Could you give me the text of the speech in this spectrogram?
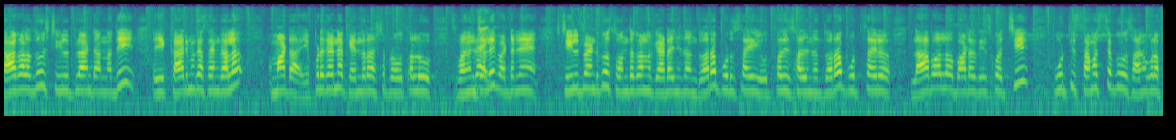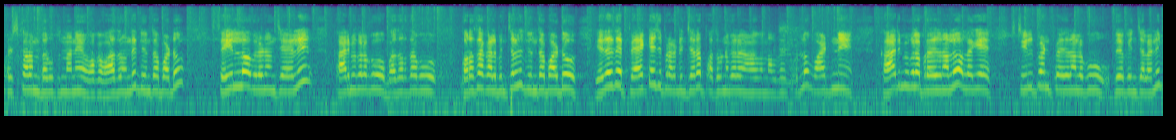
కాగలదు స్టీల్ ప్లాంట్ అన్నది ఈ కార్మిక సంఘాల మాట. ఎప్పటికైనా కేంద్ర రాష్ట్ర ప్రభుత్వాలు స్పందించాలి. వెంటనే స్టీల్ ప్లాంట్కు సొంత గనులు కేటాయించడం ద్వారా పూర్తి స్థాయి ఉత్పత్తి సాధించడం ద్వారా పూర్తి స్థాయిలో లాభాలు బాటకు తీసుకొచ్చి పూర్తి సమస్యకు సానుకూల పరిష్కారం జరుగుతుందనే ఒక వాదన ఉంది. దీంతో పాటు సెయిల్లో విలీనం చేయాలి కార్మికులకు భద్రతకు భరోసా కల్పించాలి. దీంతో పాటు ఏదైతే ప్యాకేజ్ ప్రకటించారో పదకొండు వేల నాలుగు వందల నలభై కోట్లు వాటిని కార్మికుల ప్రయోజనాలు అలాగే స్టీల్ ప్లాంట్ ప్రయోజనాలకు ఉపయోగించాలని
